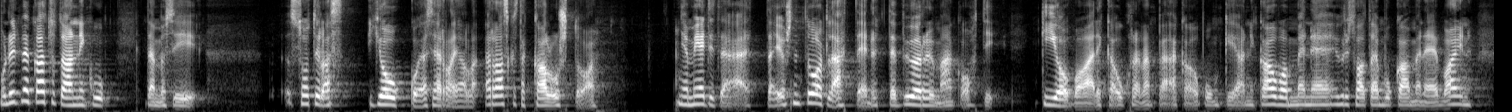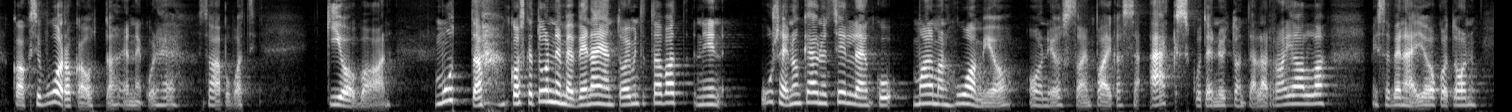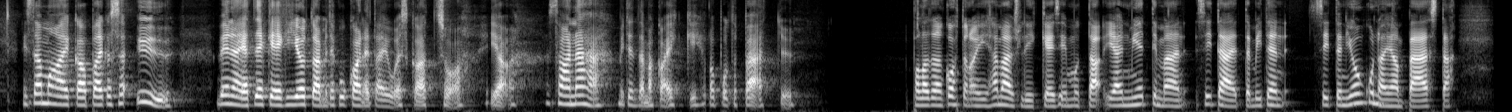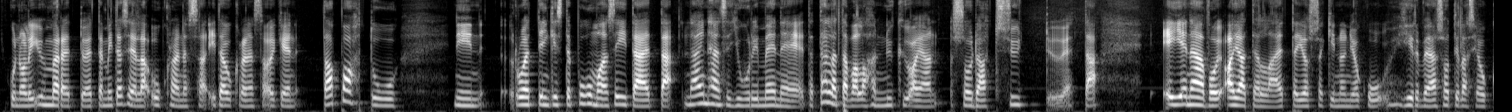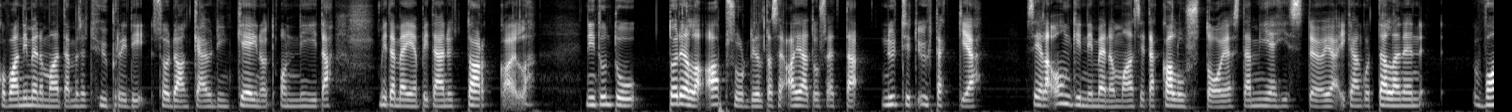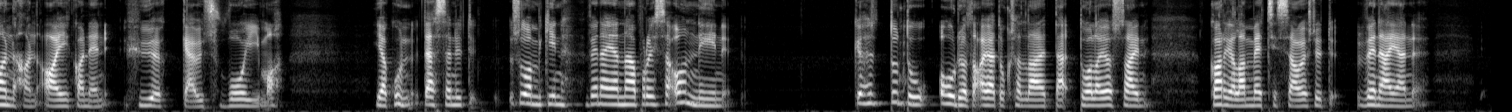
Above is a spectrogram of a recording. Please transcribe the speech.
Mutta nyt me katsotaan niin kuin tämmöisiä sotilasjoukkoja sen rajalla, raskasta kalustoa, ja mietitään, että jos ne tuot lähtee nyt vyörymään kohti Kiovaa, eli Ukrainan pääkaupunkia, niin kauan menee, Yhdysvaltain mukaan menee vain kaksi vuorokautta ennen kuin he saapuvat Kiovaan. Mutta koska tunnemme Venäjän toimintatavat, niin usein on käynyt silleen, kun maailman huomio on jossain paikassa X, kuten nyt on tällä rajalla, missä Venäjän joukot on, niin samaan aikaan paikassa Y Venäjä tekeekin jotain, mitä kukaan ei tajua edes katsoa, ja saa nähdä, miten tämä kaikki lopulta päättyy. Palataan kohta noihin hämäysliikkeisiin, mutta jäin miettimään sitä, että miten sitten jonkun ajan päästä, kun oli ymmärretty, että mitä siellä Ukrainassa, Itä-Ukrainassa oikein tapahtuu, niin ruvettiinkin sitten puhumaan siitä, että näinhän se juuri menee, että tällä tavallahan nykyajan sodat syttyy, että ei enää voi ajatella, että jossakin on joku hirveä sotilasjoukko, vaan nimenomaan tämmöiset hybridisodan käynnin keinot on niitä, mitä meidän pitää nyt tarkkailla. Niin tuntuu todella absurdilta se ajatus, että nyt sitten yhtäkkiä siellä onkin nimenomaan sitä kalustoa ja sitä miehistöä ja ikään kuin tällainen vanhanaikainen hyökkäysvoima. Ja kun tässä nyt Suomikin Venäjän naapurissa on, niin kyllä se tuntuu oudolta ajatukselta, että tuolla jossain Karjalan metsissä olisi nyt Venäjän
